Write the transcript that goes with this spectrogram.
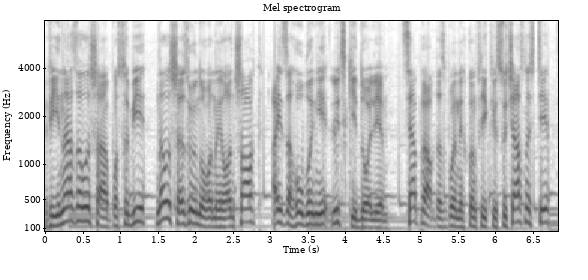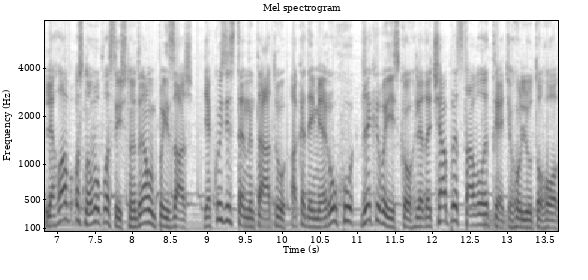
Війна залишає по собі не лише зруйнований ландшафт, а й загублені людські долі. Ця правда збройних конфліктів сучасності лягла в основу пластичної драми пейзаж, яку зі сцени театру Академія руху для кривоїського глядача представили 3 лютого.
